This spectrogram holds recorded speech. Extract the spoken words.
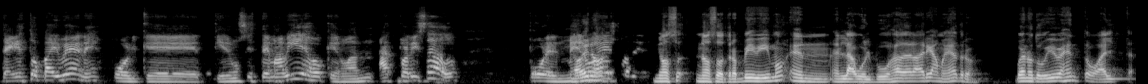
ten estos vaivenes porque tiene un sistema viejo que no han actualizado por el mero y no- hecho de Nos- nosotros vivimos en, en la burbuja del área metro. Bueno, tú vives en Toalta,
